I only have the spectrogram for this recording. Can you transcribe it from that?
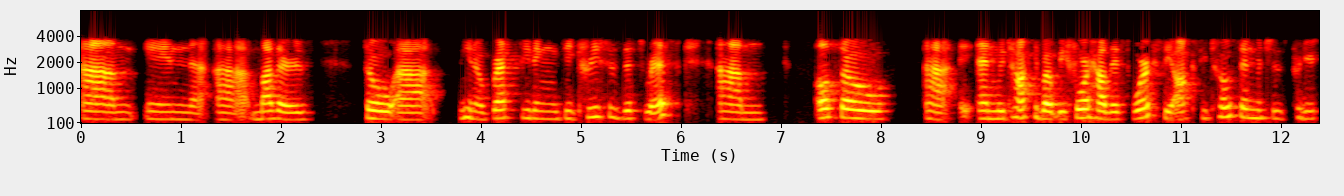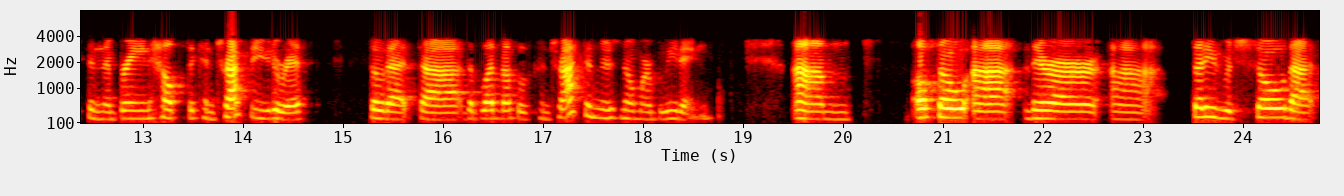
um, in uh, mothers. So uh, you know, breastfeeding decreases this risk. Um, also, uh, and we talked about before how this works. The oxytocin, which is produced in the brain, helps to contract the uterus so that uh, the blood vessels contract and there's no more bleeding. Um, also, uh, there are uh, studies which show that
